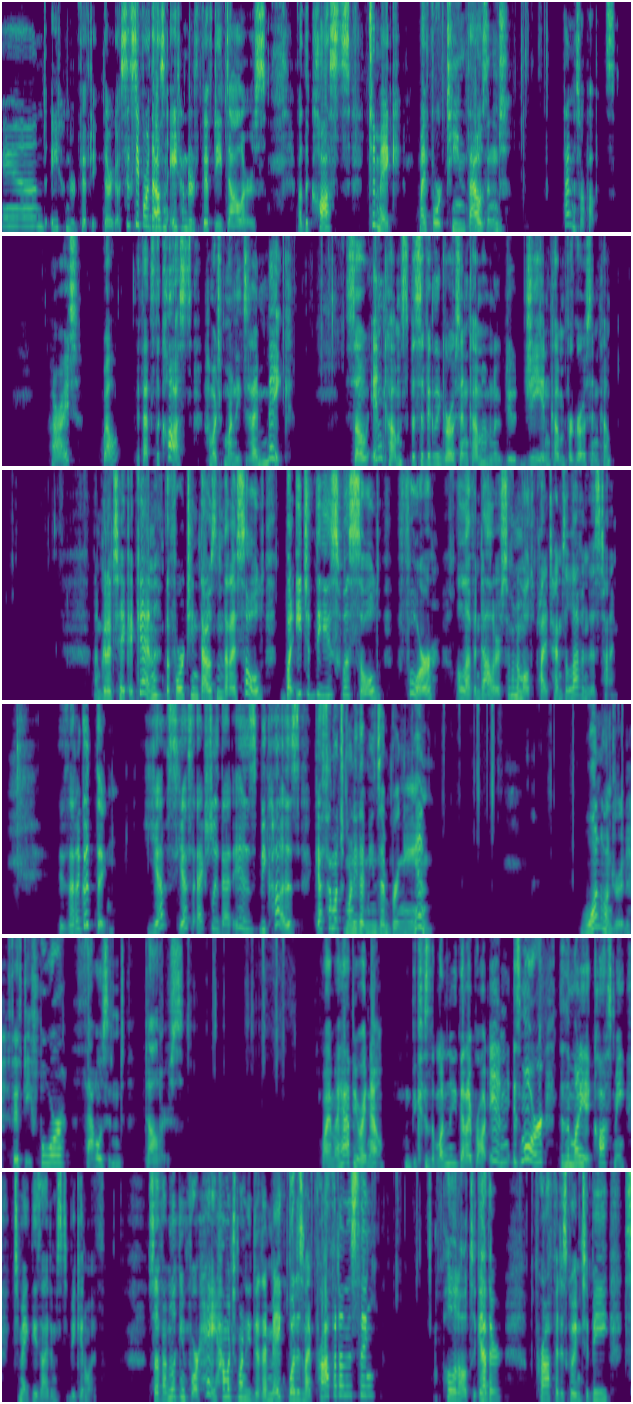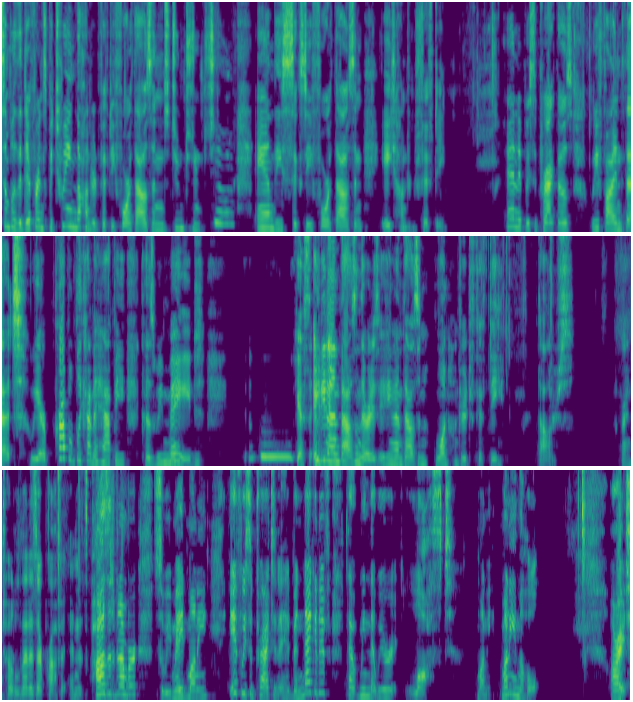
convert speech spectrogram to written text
and 850. There we go. $64,850 are the costs to make my 14,000 dinosaur puppets. All right. Well, if that's the costs, how much money did I make? So income, specifically gross income, I'm going to do G income for gross income. I'm going to take again the 14,000 that I sold, but each of these was sold for $11. So I'm going to multiply times 11 this time. Is that a good thing? Yes, yes, actually that is, because guess how much money that means I'm bringing in? $154,000. Why am I happy right now? Because the money that I brought in is more than the money it cost me to make these items to begin with. So if I'm looking for, hey, how much money did I make? What is my profit on this thing? Pull it all together. profit is going to be simply the difference between the 154,000 and the 64,850. And if we subtract those, we find that we are probably kind of happy because we made, ooh, yes, 89,000, there it is, $89,150. Grand total, that is our profit. And it's a positive number, so we made money. If we subtracted it had been negative, that would mean that we were lost money. Money in the hole. All right,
